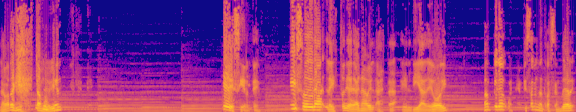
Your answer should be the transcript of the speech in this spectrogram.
La verdad que está muy bien. ¿Qué decirte? Eso era la historia de Annabelle hasta el día de hoy. ¿no? Pero bueno, empezaron a trascender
